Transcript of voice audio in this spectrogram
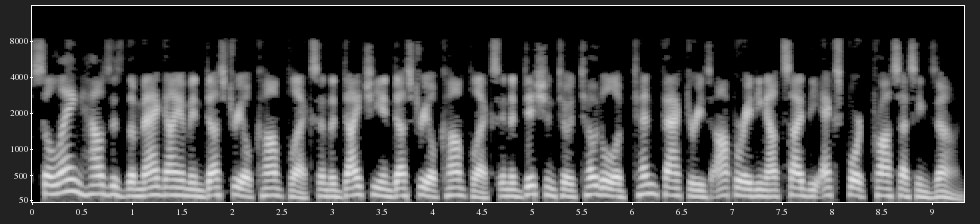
Silang houses the Maguyam Industrial Complex and the Daichi Industrial Complex in addition to a total of 10 factories operating outside the export processing zone.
